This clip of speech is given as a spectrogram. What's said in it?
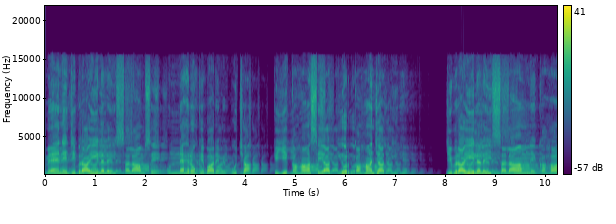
मैंने जिब्राइल सलाम से उन नहरों के बारे में पूछा कि ये कहाँ से आती और कहाँ जाती हैं। जिब्राइल सलाम ने कहा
